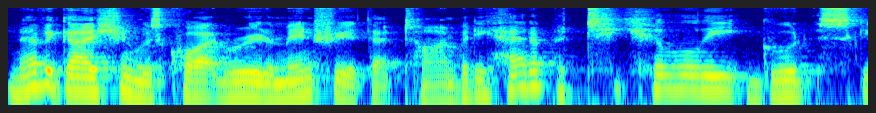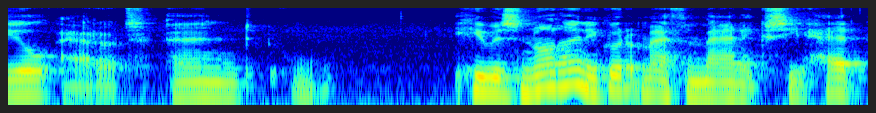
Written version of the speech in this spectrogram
Navigation was quite rudimentary at that time, but he had a particularly good skill at it. And he was not only good at mathematics, he had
